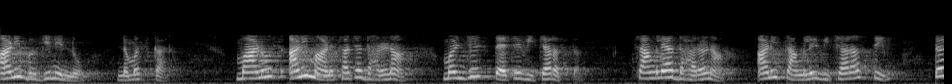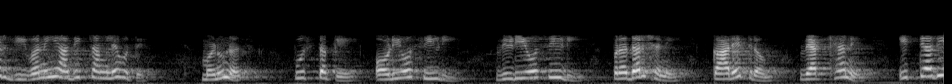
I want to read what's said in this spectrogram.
आणि भगिनींनो नमस्कार. माणूस आणि माणसाच्या धारणा म्हणजेच त्याचे विचार असतात. चांगल्या धारणा आणि चांगले विचार असतील तर जीवनही अधिक चांगले होते. म्हणूनच पुस्तके ऑडिओ सीडी व्हिडिओ सीडी प्रदर्शने कार्यक्रम व्याख्याने इत्यादी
